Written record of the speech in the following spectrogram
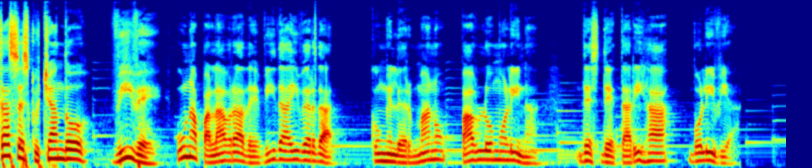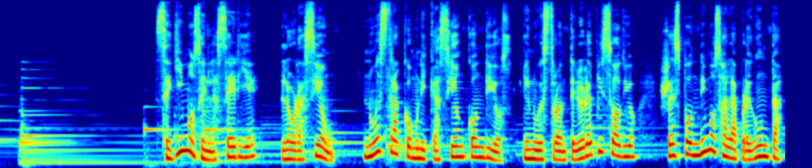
Estás escuchando Vive, una palabra de vida y verdad, con el hermano Pablo Molina, desde Tarija, Bolivia. Seguimos en la serie La oración, nuestra comunicación con Dios. En nuestro anterior episodio respondimos a la pregunta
